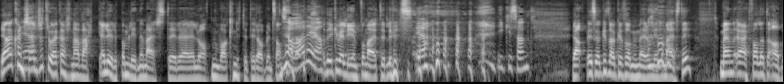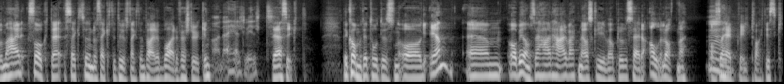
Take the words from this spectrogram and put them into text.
Ja, kanskje, Ja. ellers så tror jeg kanskje den har vært Jeg lurer på om Linni Meister-låten var knyttet til Robinson. Det var det, ja. Det gikk veldig inn på meg, tydeligvis. Ja. ikke sant? Ja, Vi skal ikke snakke så mye mer om Linni Meister, men i hvert fall dette albumet her solgte 660 000 eksemplarer bare første uken. Ja, det er helt vilt. Det er sykt. Det kom ut i 2001, um, og Beyoncé har her vært med å skrive og produsere alle låtene. Også helt vilt, faktisk.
